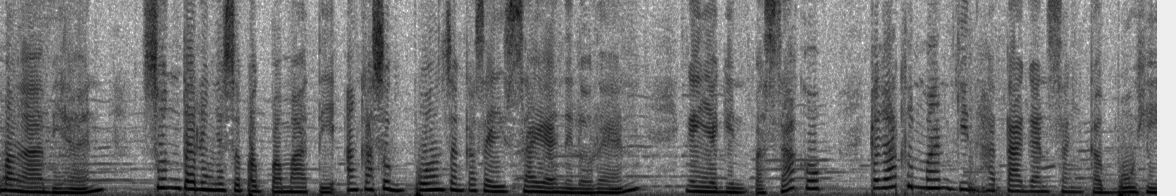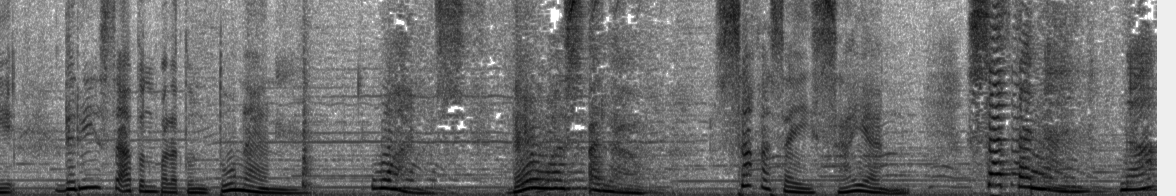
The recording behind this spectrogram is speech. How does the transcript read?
Mga abihan, sundan ninyo sa pagpamati ang kasugpon sang kasaysayan ni Loren, ngayagin pasakop, kagaton man ginhatagan sang kabuhi, diri sa aton palatuntunan. Once, there was a love sa kasaysayan Sa tanan nga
